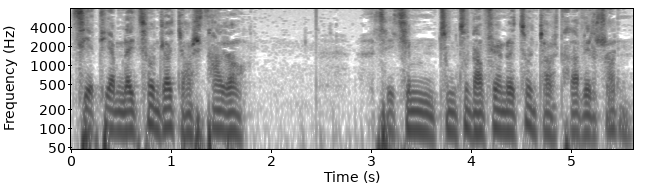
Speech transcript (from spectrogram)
tsy aty aminay intsony zao Constant zao. Tsy, tsy, tsy mitondra ny feonay intsony Constant Laverson.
